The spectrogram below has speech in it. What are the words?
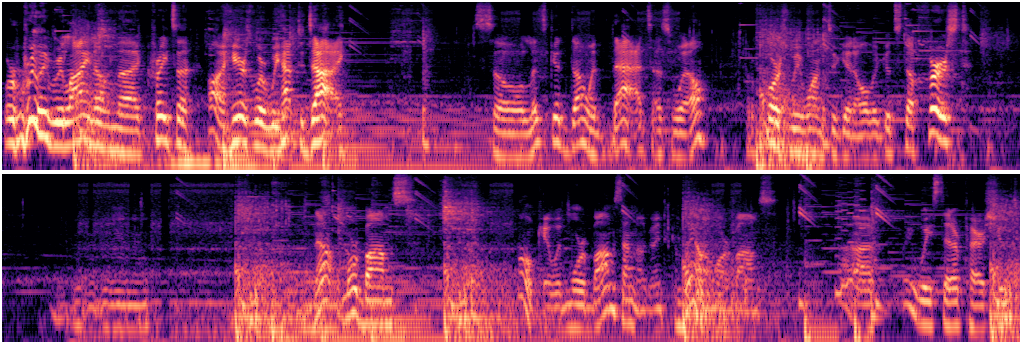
We're really relying on uh, crates. Uh, oh, here's where we have to die. So let's get done with that as well. But of course we want to get all the good stuff first. No, more bombs. Okay, with more bombs, I'm not going to complain about more bombs. Uh, we wasted our parachute.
